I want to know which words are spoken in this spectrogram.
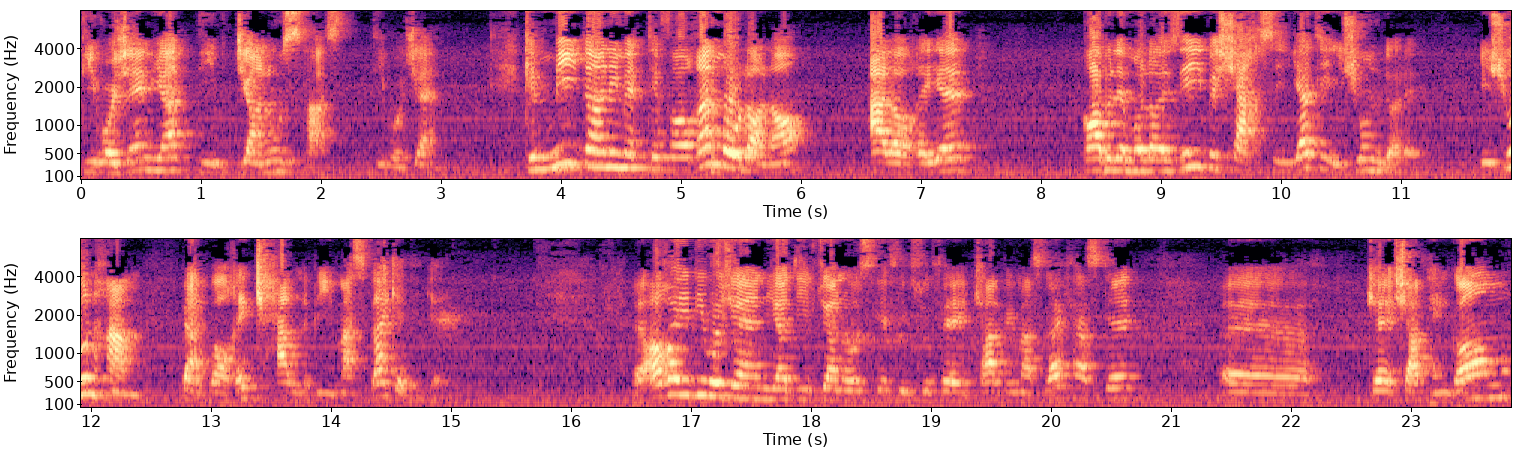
دیوژن یا دیوجانوس هست. دیوژن. که می‌دانیم اتفاقا مولانا علاقه قابل ملاحظه‌ای به شخصیت ایشون داره. ایشون هم در واقع کلبی مسلک دیگه. آقای دیوژن یا دیوجانوس یه فیلسوف کلبی مسلک هست که که شب هنگام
